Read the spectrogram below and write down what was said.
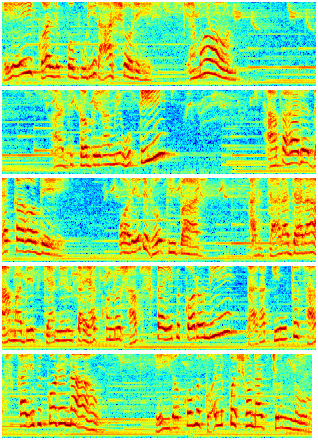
এই গল্প বুড়ির আসরে। কেমন? আজ তবে আমি উঠি। আবার দেখা হবে। পরের রবিবার। আর যারা যারা আমাদের চ্যানেলটা এখনও সাবস্ক্রাইব করনি, তারা কিন্তু সাবস্ক্রাইব করে নাও। এই রকম গল্প শোনার জন্য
